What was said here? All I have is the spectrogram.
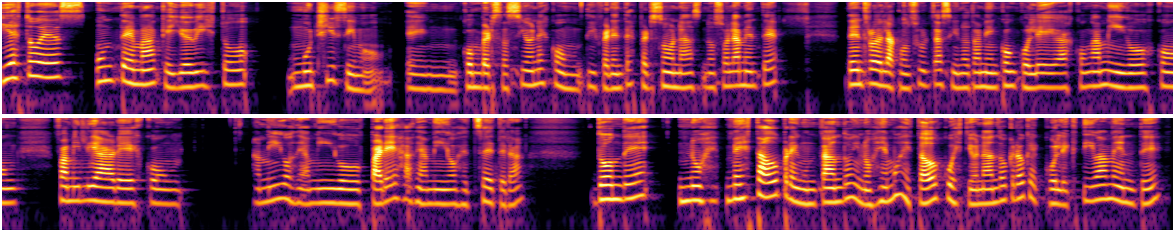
Y esto es un tema que yo he visto muchísimo en conversaciones con diferentes personas, no solamente dentro de la consulta, sino también con colegas, con amigos, con familiares, con amigos de amigos, parejas de amigos, etcétera, donde nos, me he estado preguntando y nos hemos estado cuestionando, creo que colectivamente,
